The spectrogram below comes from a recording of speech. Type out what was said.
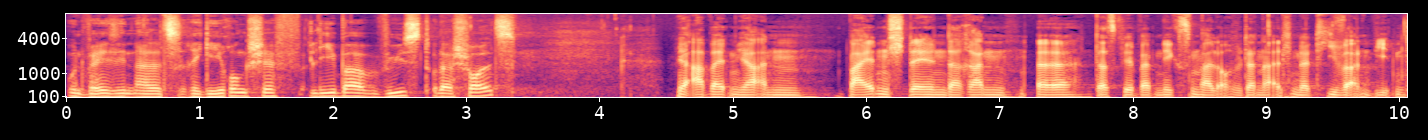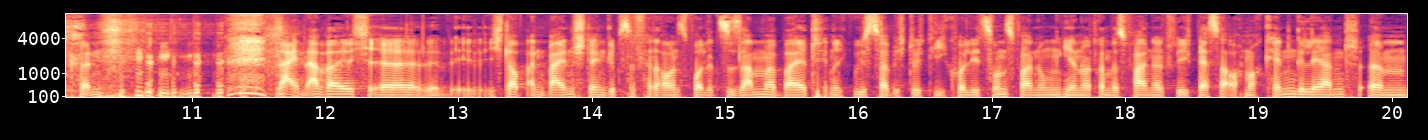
Und wer ist Ihnen als Regierungschef lieber, Wüst oder Scholz? Wir arbeiten ja an beiden Stellen daran, äh, dass wir beim nächsten Mal auch wieder eine Alternative anbieten können. Nein, aber ich, äh, ich glaube, an beiden Stellen gibt es eine vertrauensvolle Zusammenarbeit. Henrik Wüst habe ich durch die Koalitionsverhandlungen hier in Nordrhein-Westfalen natürlich besser auch noch kennengelernt. Ähm,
